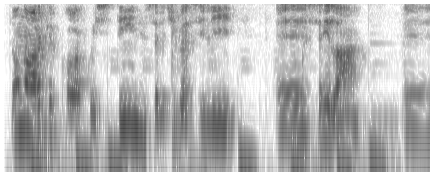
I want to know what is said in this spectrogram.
Então na hora que ele coloca o Stênio, se ele tivesse ali, é, sei lá, é,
